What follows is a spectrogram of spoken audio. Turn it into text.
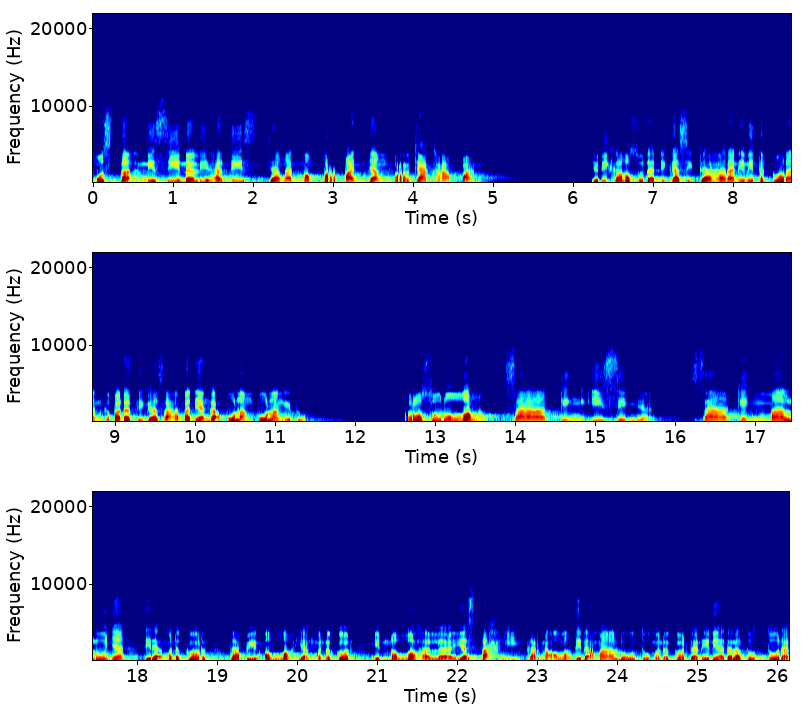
musta'nisina li hadis. Jangan memperpanjang percakapan. Jadi kalau sudah dikasih daharan, ini teguran kepada tiga sahabat yang nggak pulang-pulang itu. Rasulullah saking isinya, Saking malunya tidak menegur, tapi Allah yang menegur. Innallaha la yastahi karena Allah tidak malu untuk menegur dan ini adalah tuntunan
